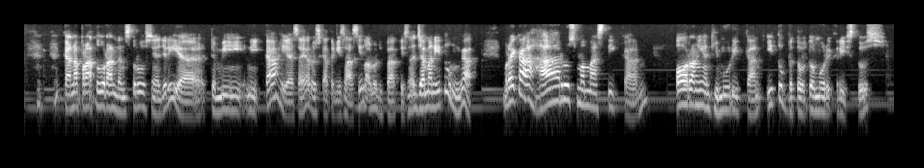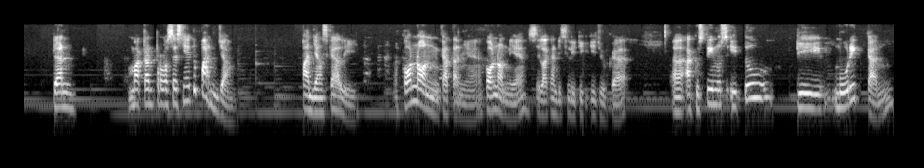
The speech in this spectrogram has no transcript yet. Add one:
Karena peraturan dan seterusnya. Jadi ya demi nikah ya saya harus katekisasi lalu dibaptis. Nah zaman itu enggak. Mereka harus memastikan orang yang dimuridkan itu betul-betul murid Kristus dan makan prosesnya itu panjang. Panjang sekali konon katanya, konon ya, silakan diselidiki juga. Uh, Agustinus itu dimuridkan,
